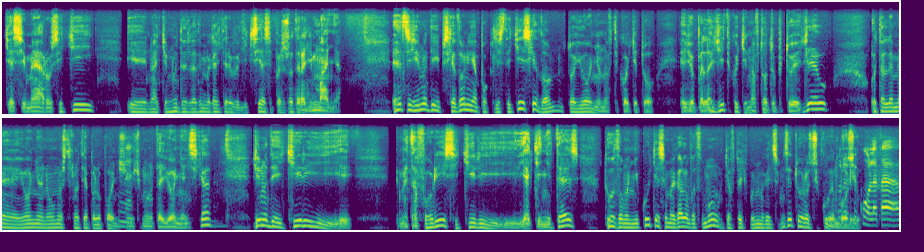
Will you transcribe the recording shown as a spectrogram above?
και σημαία ρωσική, ε, να κινούνται δηλαδή μεγαλύτερη ευελιξία σε περισσότερα λιμάνια. Έτσι γίνονται σχεδόν οι αποκλειστικοί σχεδόν το Ιόνιο ναυτικό και το Αιγιοπελαγίτικο και είναι αυτό το του Αιγαίου. Όταν λέμε Ιόνιο εννοούμε στην Νότια Πελοπόννησο, ναι. όχι μόνο τα Ιόνια νησιά. Γίνονται οι κύριοι μεταφορείς, οι κύριοι διακινητές του Οθωμανικού και σε μεγάλο βαθμό, και αυτό έχει πολύ μεγάλη σημασία, του ρωσικού εμπορίου. Του ρωσικού, όλα τα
